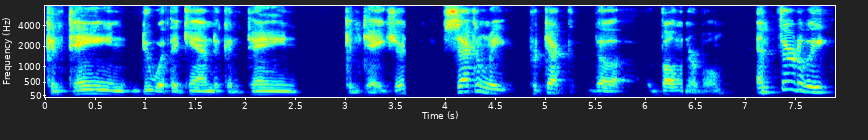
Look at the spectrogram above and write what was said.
contain, do what they can to contain contagion. Secondly, protect the vulnerable. And thirdly,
